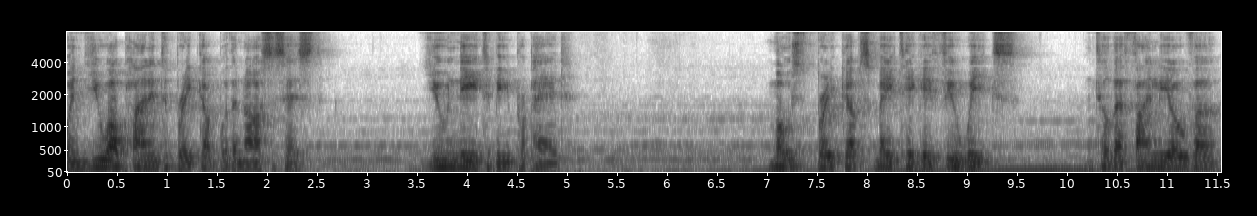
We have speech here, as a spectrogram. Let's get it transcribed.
When you are planning to break up with a narcissist, you need to be prepared. Most breakups may take a few weeks until they're finally over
